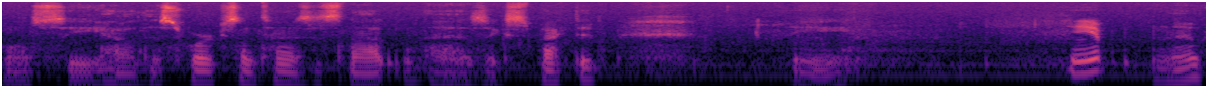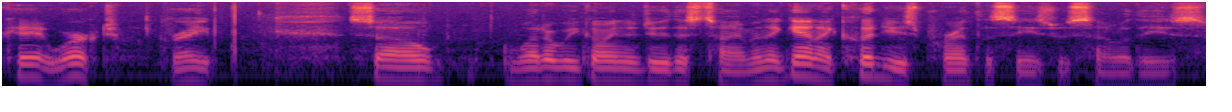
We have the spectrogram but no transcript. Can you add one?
We'll see how this works. Sometimes it's not as expected. Yep, okay, it worked. Great. So what are we going to do this time? And again, I could use parentheses with some of these.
